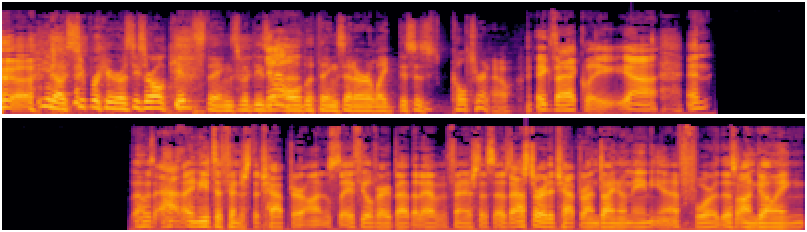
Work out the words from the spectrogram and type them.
yeah. You know, superheroes, these are all kids things, but these yeah. are all the things that are like, this is culture now. Exactly. Yeah. And I was at, I need to finish the chapter, honestly. I feel very bad that I haven't finished this. I was asked to write a chapter on Dinomania for this ongoing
